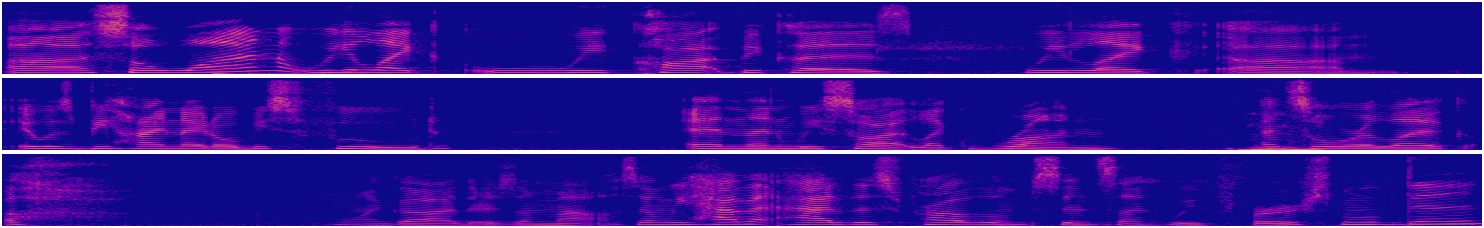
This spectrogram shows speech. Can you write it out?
Uh, so one we like we caught because we like um it was behind Nairobi's food, and then we saw it like run, and so we're like, oh my god, there's a mouse, and we haven't had this problem since like we first moved in,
